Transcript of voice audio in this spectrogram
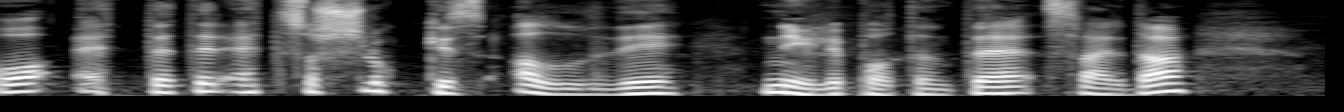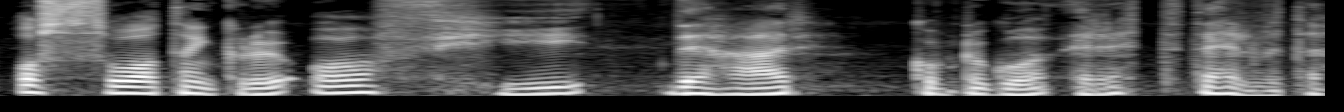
og ett etter ett så slukkes alle de nylig påtente sverda, og så tenker du å fy, det her kommer til å gå rett til helvete.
